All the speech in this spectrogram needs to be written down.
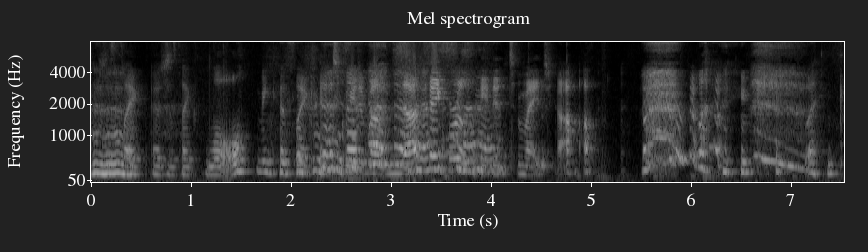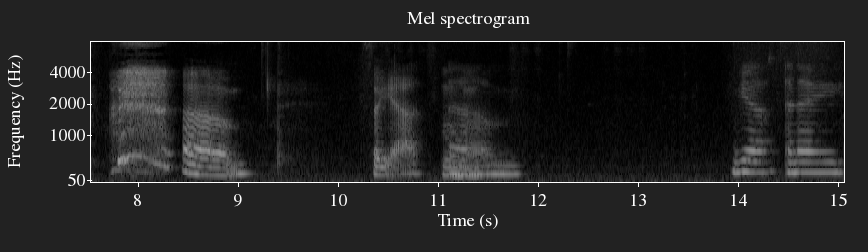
just like I was just like lol because like I tweet about nothing related to my job. like, like, um, so yeah, Mhm. um, yeah, and I,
